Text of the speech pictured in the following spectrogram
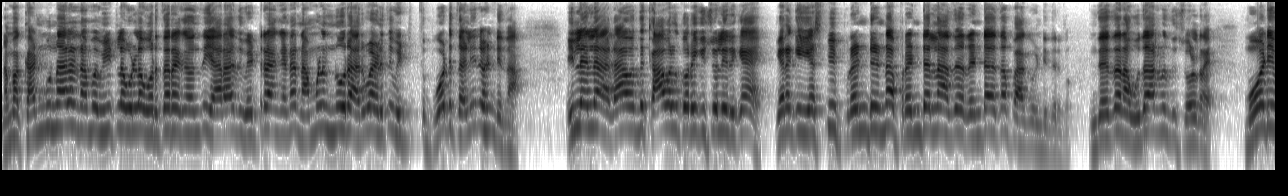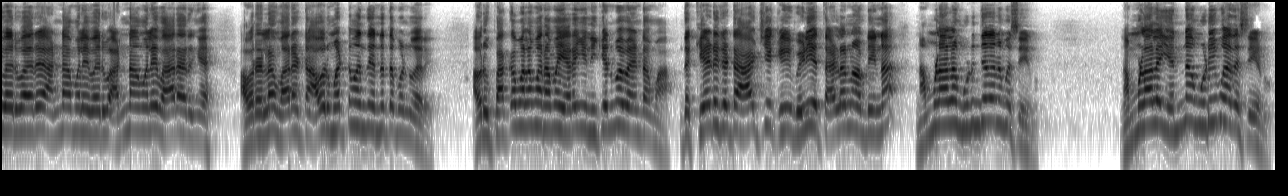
நம்ம கண் முன்னால் நம்ம வீட்டில் உள்ள ஒருத்தரங்க வந்து யாராவது வெட்டுறாங்கன்னா நம்மளும் இன்னொரு அருவா எடுத்து வெட்டி போட்டு தள்ளிட வேண்டியதான் இல்லை இல்லை நான் வந்து காவல்துறைக்கு சொல்லியிருக்கேன். எனக்கு எஸ்பி ஃப்ரெண்டுன்னா ஃப்ரெண்டெல்லாம் அது ரெண்டாவது தான் பார்க்க வேண்டியது இருக்கும். இந்த இதை நான் உதாரணத்துக்கு சொல்கிறேன் மோடி வருவார் அண்ணாமலை வருவார் அண்ணாமலை வராருங்க. அவரெல்லாம் வரட்டும். அவர் மட்டும் வந்து என்னத்தை பண்ணுவார்? அவருக்கு பக்கமலமாக நம்ம இறங்கி நிற்கணுமா வேண்டாமா? இந்த கேடுகட்ட ஆட்சியை வெளியே தள்ளணும் அப்படின்னா நம்மளால் முடிஞ்சதை நம்ம செய்யணும். நம்மளால் என்ன முடியுமோ அதை செய்யணும்.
